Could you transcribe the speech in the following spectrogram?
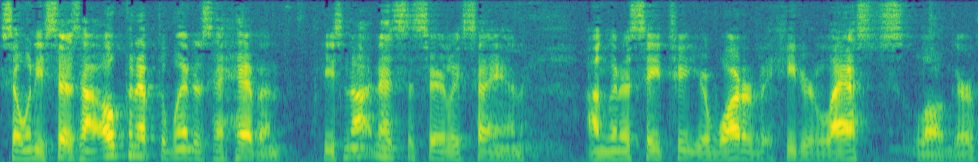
So when he says, I open up the windows of heaven, he's not necessarily saying, I'm going to see to it your water heater lasts longer.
